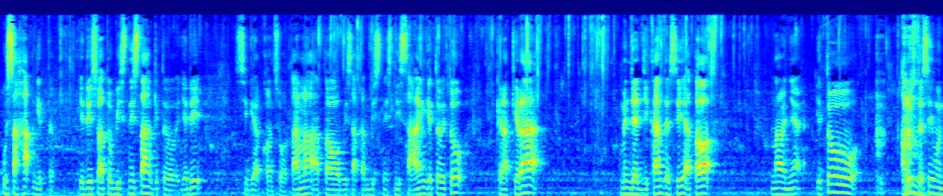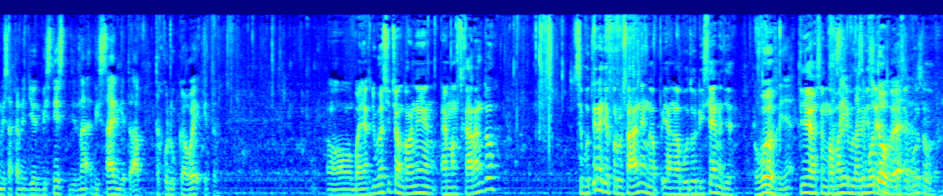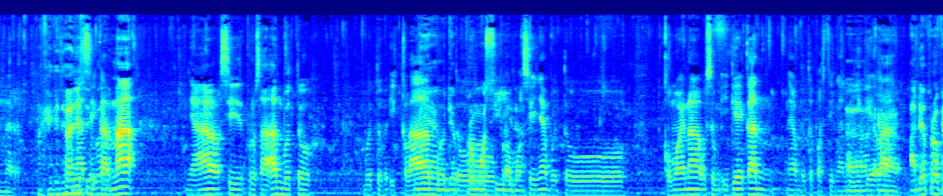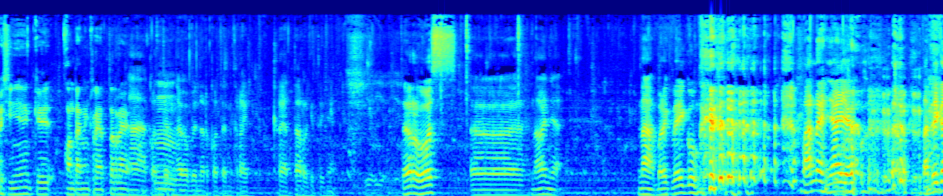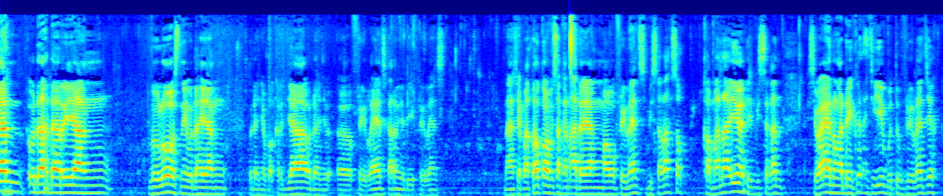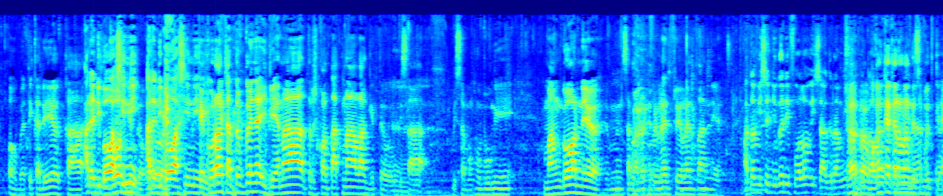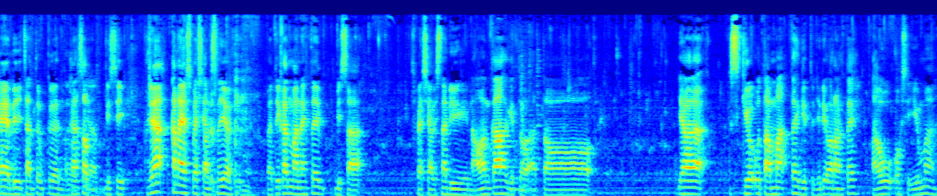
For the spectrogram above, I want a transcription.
usaha gitu. Jadi suatu bisnis lah gitu. Jadi siga konsultan lah atau misalkan bisnis desain gitu itu kira-kira menjanjikan tuh sih atau namanya itu halus tuh sih misalkan dijieun bisnis desain gitu kudu gawe gitu. Oh, banyak juga sih contohnya yang emang sekarang tuh sebutin aja perusahaan yang nggak yang nggak butuh desain aja. Kayaknya Iya, semua pasti, pasti, pasti desain, butuh ya. Pasti butuh. Bener. Oke, gitu aja Ya sih. karena ya si perusahaan butuh butuh iklan, Iya, butuh promosi gitu. promosinya, butuh komoena usum IG kan, ya butuh postingan di Eh, IG kayak lah. Ada profesinya kayak content creator ya. Nah, konten Hmm. bener konten creator gitu nya. Iya iya iya. Terus eh namanya. Nah, balik lagi Gung. Manehnya ya. Tadi kan udah dari yang lulus nih, udah yang udah nyoba kerja, udah eh, freelance, sekarang jadi freelance. Nah, siapa tahu kalau misalkan ada yang mau freelance, bisalah sok ke mana ya, bisa kan siapa yang ngadengkeun aja ya butuh freelance ya. Oh, berarti ka dieu ka Ada di bawah sini, ada di bawah sini. Kayak kurang cantumkeun nya IG-na terus kontakna lah gitu. Bisa bisa menghubungi Manggon ya, misalkan ada freelance freelancean ya. Atau bisa juga di follow Instagramnya. Ya, bahkan kayak kan orang disebut Ya. eh dicantumkan. Oh, kan sob bisi maksudnya kan ada spesialisnya ya berarti kan maneh teh bisa spesialisnya di naon kah gitu atau ya skill utama teh gitu. Jadi orang teh tahu oh si ieu mah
